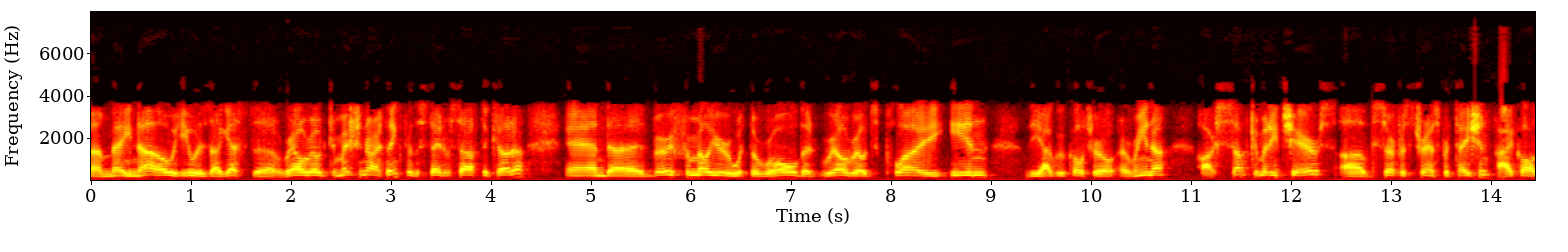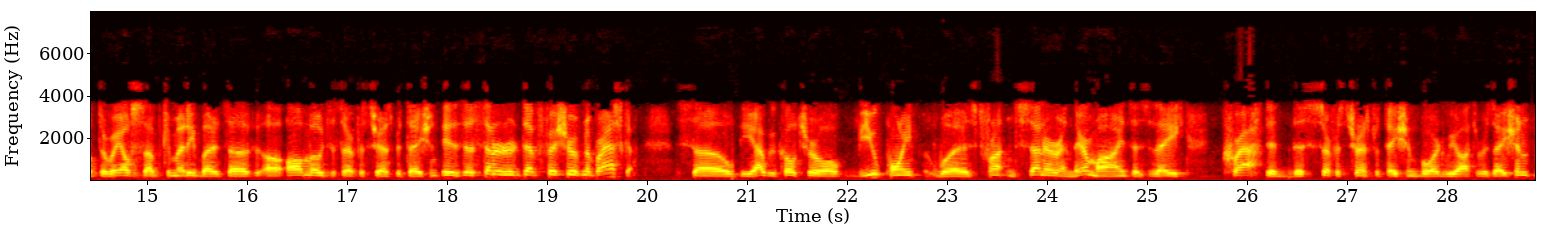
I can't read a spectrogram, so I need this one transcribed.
uh, may know, he was, I guess, the railroad commissioner, I think, for the state of South Dakota, and uh, very familiar with the role that railroads play in the agricultural arena our subcommittee chairs of surface transportation. I call it the rail subcommittee, but it's uh, all modes of surface transportation. Is uh, Senator Deb Fischer of Nebraska. So the agricultural viewpoint was front and center in their minds as they crafted this Surface Transportation Board reauthorization.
